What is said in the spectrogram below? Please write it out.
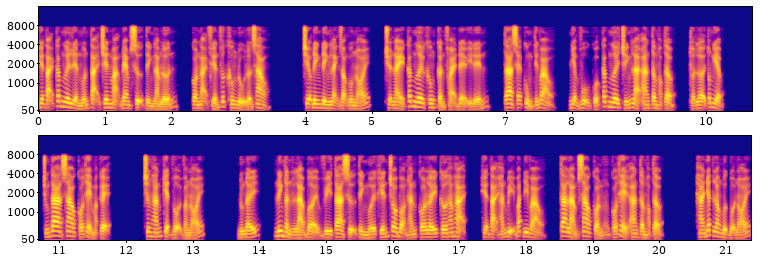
Hiện tại các ngươi liền muốn tại trên mạng đem sự tình làm lớn, còn lại phiền phức không đủ lớn sao? Triệu đình đình lạnh dọn uống nói chuyện này các ngươi không cần phải để ý đến, ta sẽ cùng tiến vào, nhiệm vụ của các ngươi chính là an tâm học tập, thuận lợi tốt nghiệp. Chúng ta sao có thể mặc kệ? Trương hán kiệt vội và nói. Đúng đấy, ninh thần là bởi vì ta sự tình mới khiến cho bọn hắn có lấy cớ hãm hại, hiện tại hắn bị bắt đi vào, ta làm sao còn có thể an tâm học tập? Hà nhất long bực bội nói.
